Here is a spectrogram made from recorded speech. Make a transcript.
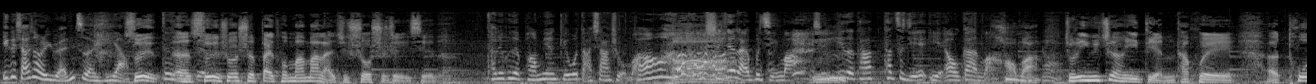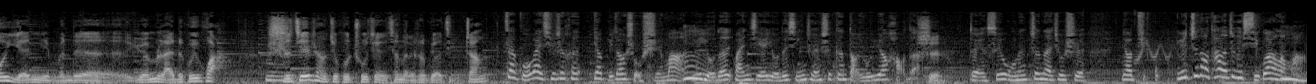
一个小小的原则一样。所以对对对呃，所以说是拜托妈妈来去收拾这一些的。他就会在旁边给我打下手嘛，哦时间来不及嘛，所以逼得他他自己也要干嘛。好吧，就是因为这样一点，他会呃拖延你们的原来的规划。时间上就会出现相对来说比较紧张。在国外其实很要比较守时嘛，嗯因为有的环节、有的行程是跟导游约好的。是对，所以我们真的就是要提，因为知道他的这个习惯了嘛。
